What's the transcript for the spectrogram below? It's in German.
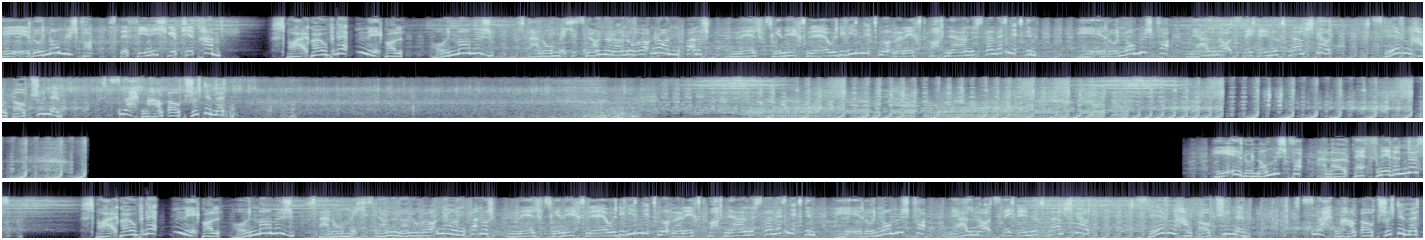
Edonomisch Stefini gibt hier tram. Spike net Nicol. Onomisch. Stan om beetje snel naar nog naar een pan. Nee, het is niet snel. Die wind niet nog naar niks. Wacht, nou, nu staan het niet stim. Edonomisch va. Ja, nou, het is niet snel scout. Sleven ham opschulen. Snacken ham opschulen met. Hier Hieru nomisch var han öppnefnedendes. Svaka öppne Nikol honomisch. Spanomisch ist nun nun und nun panusch. Nelst wie nicht leu ne, die nicht nur nicht was ne anders dann nicht im. Hieru nomisch var nal ne, nots nicht in das Weltstadt. Seven haben auch schon aufschule. Snacken haben auch schon mit.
